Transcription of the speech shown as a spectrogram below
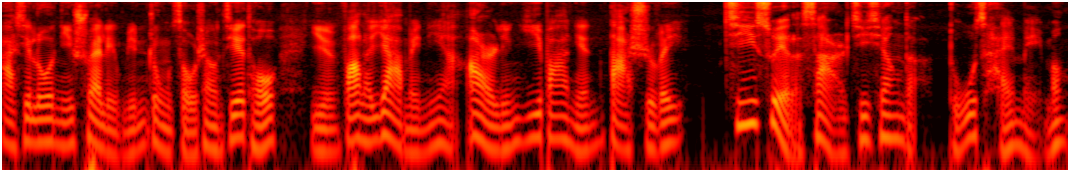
帕西罗尼率领民众走上街头，引发了亚美尼亚2018年大示威，击碎了萨尔基乡的独裁美梦。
